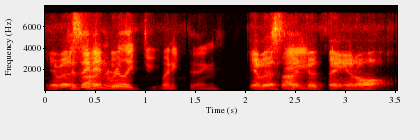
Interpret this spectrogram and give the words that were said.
Yeah, because they didn't good- really do anything. Yeah, but that's not a good thing at all.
